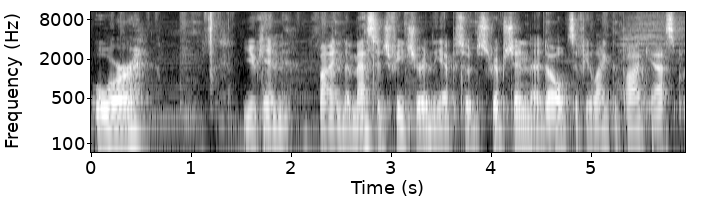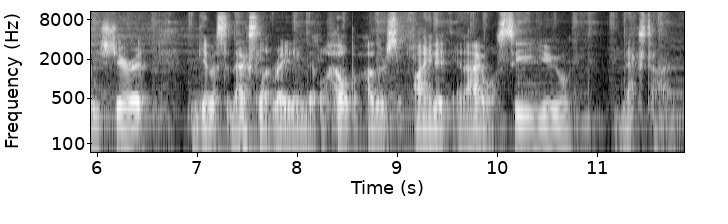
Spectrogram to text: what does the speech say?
Or you can find the message feature in the episode description. Adults, if you like the podcast, please share it and give us an excellent rating that will help others find it. And I will see you next time.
